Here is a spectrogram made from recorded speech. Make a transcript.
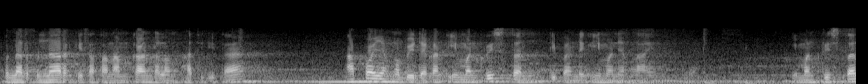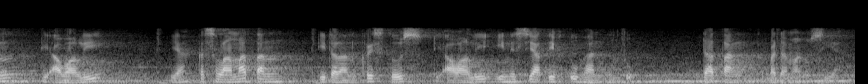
benar-benar kita tanamkan dalam hati kita apa yang membedakan iman Kristen dibanding iman yang lain. Ya. Iman Kristen diawali ya keselamatan di dalam Kristus diawali inisiatif Tuhan untuk datang kepada manusia.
